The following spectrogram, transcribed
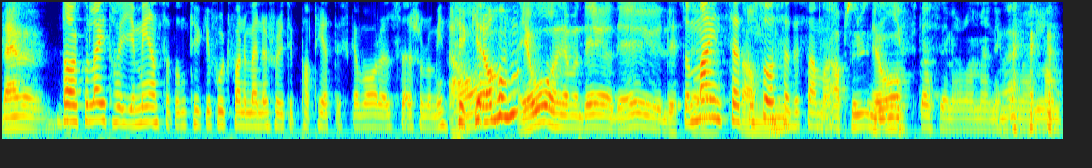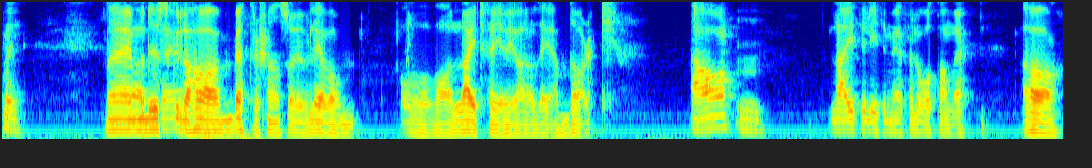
Nej, men, Dark och Light har gemensamt att de tycker fortfarande människor är typ patetiska varelser som de inte ja, tycker om. Jo, ja, men det, det är ju lite... Så mindset på som- så sätt är samma. Absolut inte Jo. gifta sig med någon människa eller någonting. Nej Så men du att, eh, skulle ha en bättre chans att överleva om och vara Lightfay och göra det än Dark. Ja. Mm. Light är lite mer förlåtande. Ja.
